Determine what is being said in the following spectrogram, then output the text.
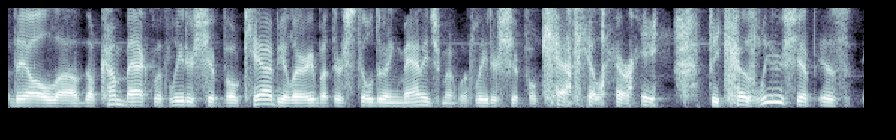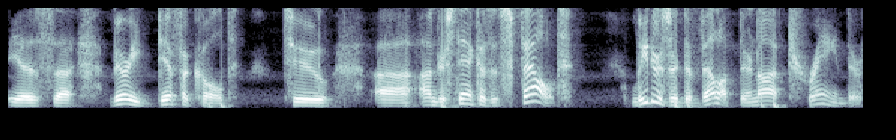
they'll uh, they'll come back with leadership vocabulary, but they're still doing management with leadership vocabulary because leadership is is uh, very difficult to uh, understand because it's felt. Leaders are developed; they're not trained; they're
